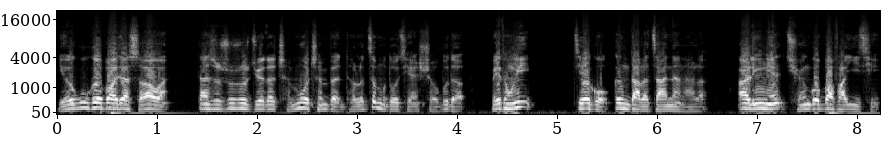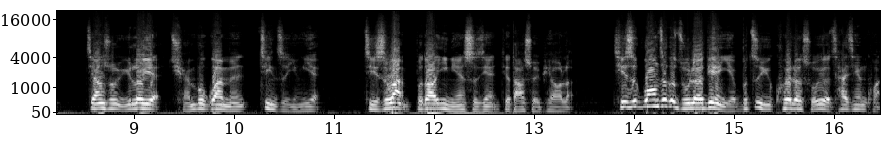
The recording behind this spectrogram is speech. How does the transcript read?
有个顾客报价十二万，但是叔叔觉得沉没成本投了这么多钱，舍不得，没同意。结果更大的灾难来了。二零年全国爆发疫情，江苏娱乐业全部关门，禁止营业，几十万不到一年时间就打水漂了。其实光这个足疗店也不至于亏了所有拆迁款。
